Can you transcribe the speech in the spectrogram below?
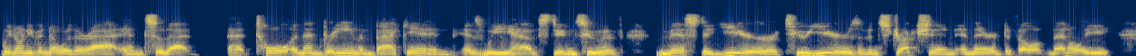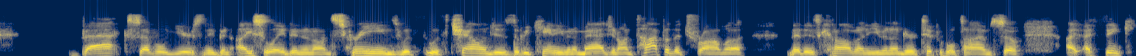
we don't even know where they're at. And so that that toll and then bringing them back in as we have students who have missed a year or two years of instruction and they're developmentally back several years and they've been isolated and on screens with with challenges that we can't even imagine on top of the trauma that is common even under typical times so i, I think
